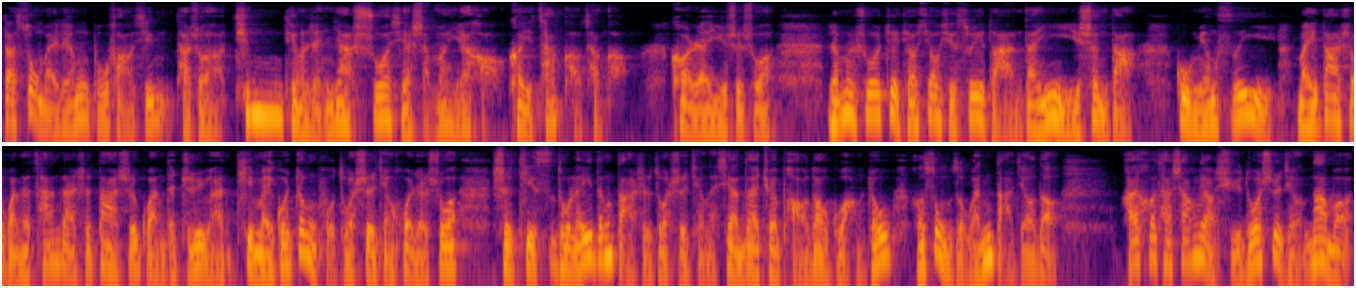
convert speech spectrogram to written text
但宋美龄不放心，她说：“听听人家说些什么也好，可以参考参考。”客人于是说。人们说这条消息虽短，但意义甚大。顾名思义，美大使馆的参赞是大使馆的职员，替美国政府做事情，或者说是替司徒雷登大使做事情的。现在却跑到广州和宋子文打交道，还和他商量许多事情。那么，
